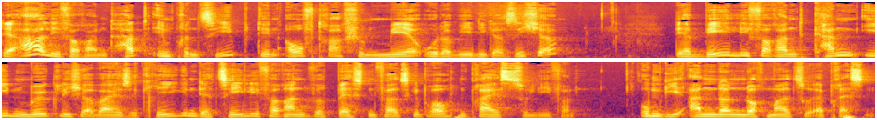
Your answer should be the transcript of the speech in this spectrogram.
Der A-Lieferant hat im Prinzip den Auftrag schon mehr oder weniger sicher. Der B-Lieferant kann ihn möglicherweise kriegen, der C-Lieferant wird bestenfalls gebrauchten Preis zu liefern, um die anderen nochmal zu erpressen.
